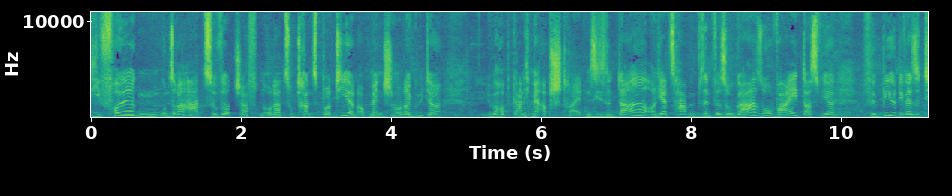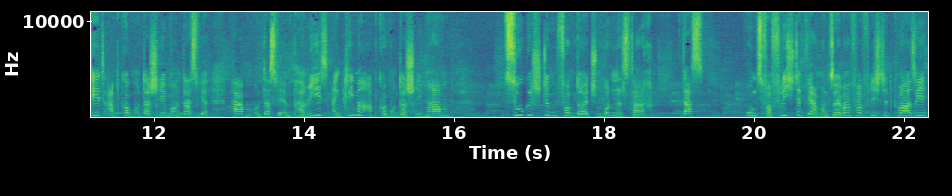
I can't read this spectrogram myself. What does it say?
die Folgen unserer Art zu wirtschaften oder zu transportieren, ob Menschen oder Güter, überhaupt gar nicht mehr abstreiten. Sie sind da und jetzt haben, sind wir sogar so weit, dass wir für Biodiversität Abkommen unterschrieben und dass wir haben und dass wir in Paris ein Klimaabkommen unterschrieben haben, zugestimmt vom Deutschen Bundestag, das uns verpflichtet, wir haben uns selber verpflichtet quasi,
